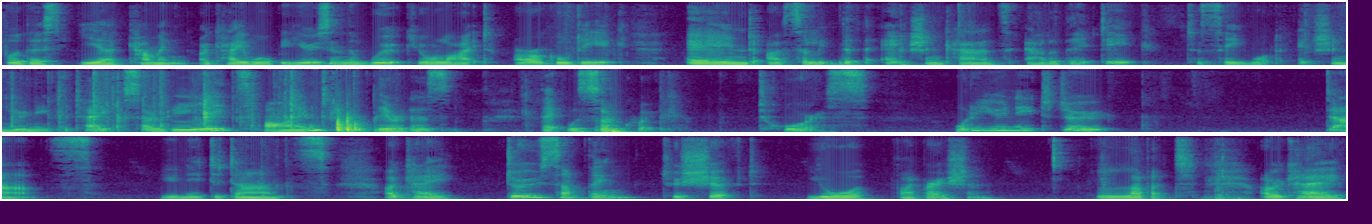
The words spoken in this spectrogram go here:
for this year coming. Okay, we'll be using the Work Your Light Oracle deck and I've selected the action cards out of that deck to see what action you need to take. So let's find, there it is. That was so quick. Taurus, what do you need to do? Dance. You need to dance. Okay, do something to shift your vibration. Love it. Okay,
